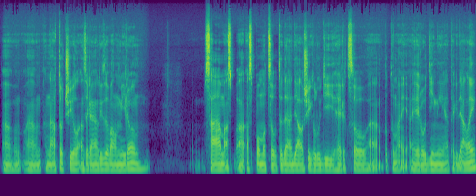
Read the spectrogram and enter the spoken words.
a, a, natočil a zrealizoval Miro sám a, a, a s pomocou teda ďalších ľudí, hercov a potom aj, aj rodiny a tak ďalej.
